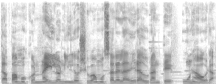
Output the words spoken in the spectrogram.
Tapamos con nylon y lo llevamos a la heladera durante una hora.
